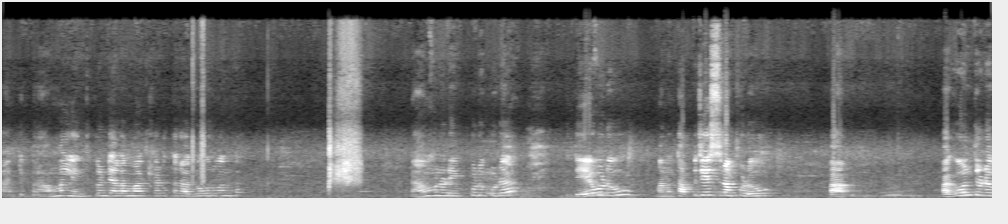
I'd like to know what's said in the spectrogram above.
అలాంటి బ్రాహ్మణులు ఎందుకంటే ఎలా మాట్లాడతారు అగౌరవంగా? బ్రాహ్మణుడు ఇప్పుడు కూడా దేవుడు మనం తప్పు చేసినప్పుడు భగవంతుడు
